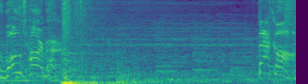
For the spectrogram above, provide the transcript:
You won't harm her! Back off!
